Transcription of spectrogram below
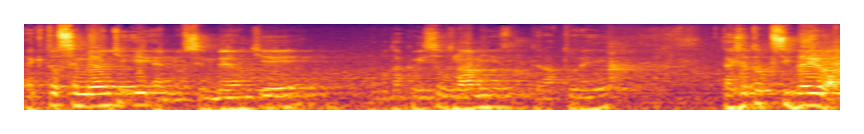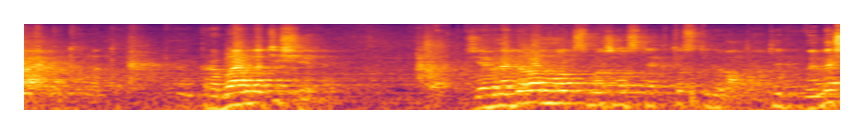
ektosymbionti i endosymbionti, nebo takový jsou známí z literatury. Takže to přibývá jako tohleto. Problém totiž je, že nebylo moc možnost, jak to studovat. No, ty vemeš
